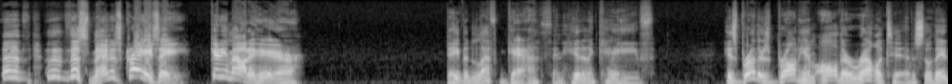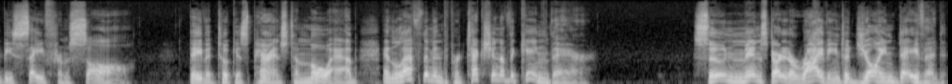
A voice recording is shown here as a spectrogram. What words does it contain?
This man is crazy. Get him out of here. David left Gath and hid in a cave. His brothers brought him all their relatives so they'd be safe from Saul. David took his parents to Moab and left them in the protection of the king there. Soon men started arriving to join David.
